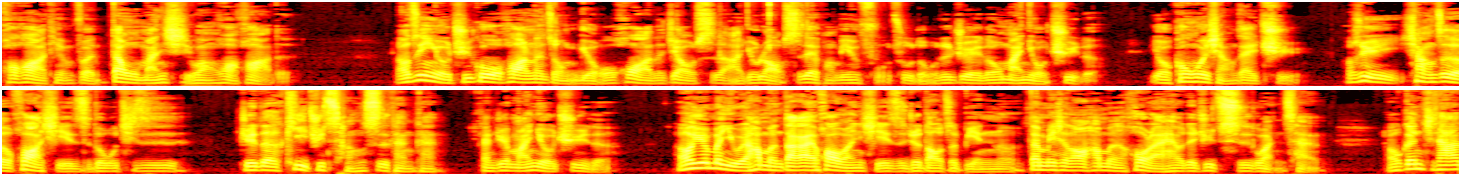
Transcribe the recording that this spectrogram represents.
画画的天分，但我蛮喜欢画画的。”然后之前有去过画那种油画的教室啊，有老师在旁边辅助的，我就觉得都蛮有趣的。有空会想再去。所以像这个画鞋子的，我其实觉得可以去尝试看看，感觉蛮有趣的。然后原本以为他们大概画完鞋子就到这边了，但没想到他们后来还要再去吃晚餐，然后跟其他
